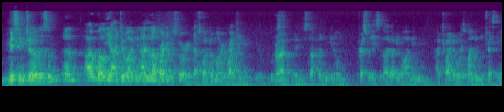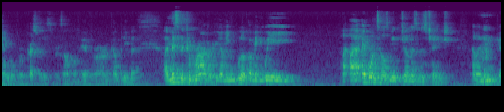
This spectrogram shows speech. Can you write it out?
missing journalism? Um, I, well, yeah, I do. I mean, I love writing a story. That's why I've done my own writing, you know, books Right. and stuff, and you know, and press releases. I don't, you know, I mean, I try to always find an interesting angle for a press release, for example, here for our own company. But I miss the camaraderie. I mean, look, I mean, we. I, I, everyone tells me that journalism has changed, and I think uh,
